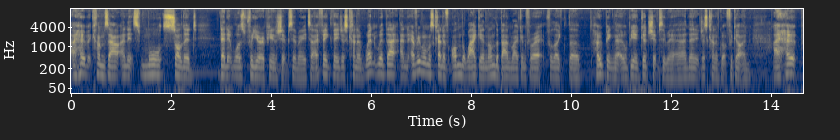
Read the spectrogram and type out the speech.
I hope it comes out and it's more solid than it was for European Ship Simulator. I think they just kind of went with that, and everyone was kind of on the wagon, on the bandwagon for it, for like the hoping that it would be a good ship simulator, and then it just kind of got forgotten. I hope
